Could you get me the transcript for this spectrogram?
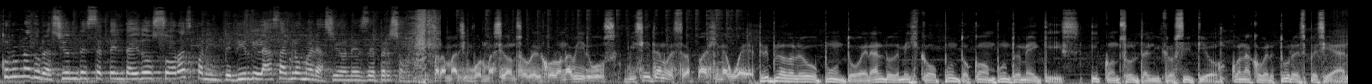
con una duración de 72 horas para impedir las aglomeraciones de personas. Para más información sobre el coronavirus, visita nuestra página web www.heraldodemexico.com.mx y consulta el micrositio con la cobertura especial.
